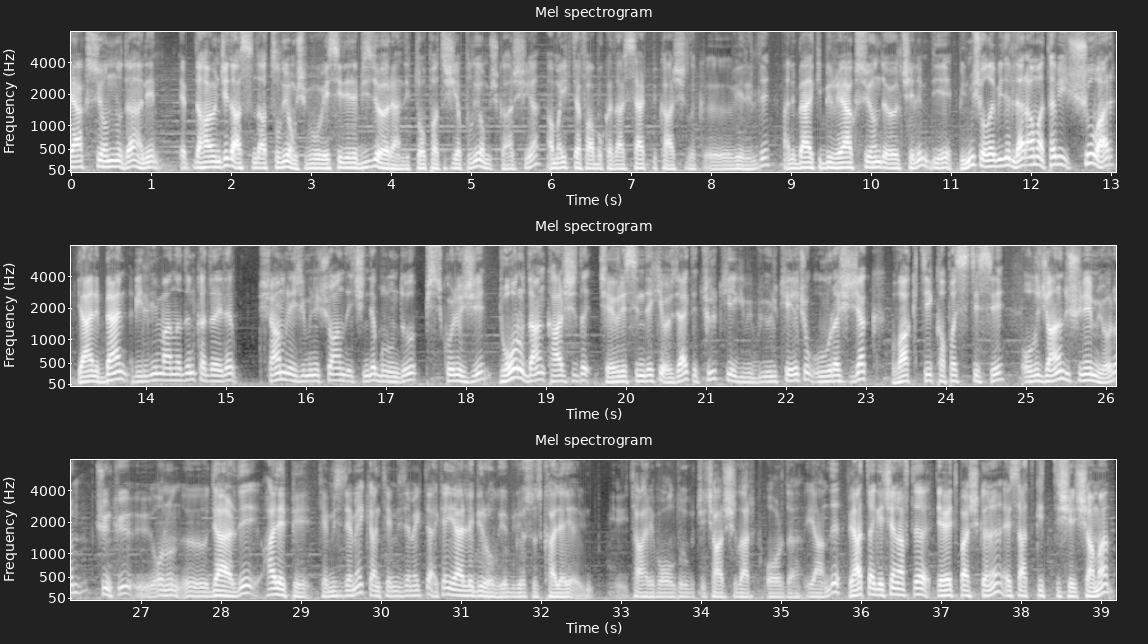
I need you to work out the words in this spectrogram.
reaksiyonunu da hani hep daha önce de aslında atılıyormuş. Bu vesileyle biz de öğrendik. Top atışı yapılıyormuş karşıya. Ama ilk defa bu kadar sert bir karşılık e, verildi. Hani belki bir reaksiyon da ölçelim diye bilmiş olabilirler. Ama tabii şu var. Yani ben bildiğim ve anladığım kadarıyla Şam rejiminin şu anda içinde bulunduğu psikoloji doğrudan karşıda çevresindeki özellikle Türkiye gibi bir ülkeyle çok uğraşacak vakti, kapasitesi olacağını düşünemiyorum. Çünkü e, onun e, derdi Halep'i temizlemek. Yani temizlemek derken yerle bir oluyor biliyorsunuz kale e, tahribi olduğu çarşılar orada yandı. Ve hatta geçen hafta devlet başkanı Esad gitti şey Şam'a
